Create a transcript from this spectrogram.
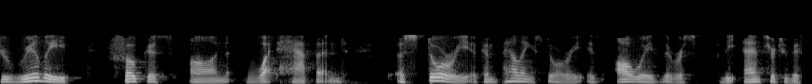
to really focus on what happened. A story, a compelling story, is always the, res- the answer to this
